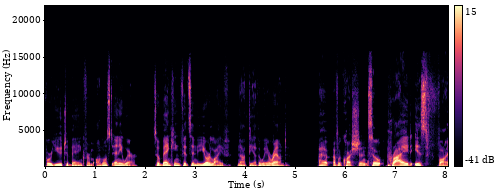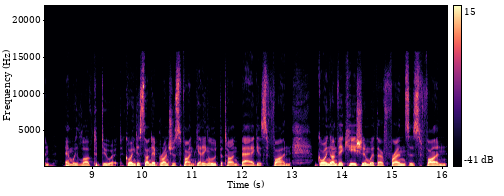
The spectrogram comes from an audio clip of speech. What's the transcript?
for you to bank from almost anywhere. So banking fits into your life, not the other way around. I have a question. So, pride is fun and we love to do it. Going to Sunday brunch is fun. Getting a Louis Vuitton bag is fun. Going on vacation with our friends is fun.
